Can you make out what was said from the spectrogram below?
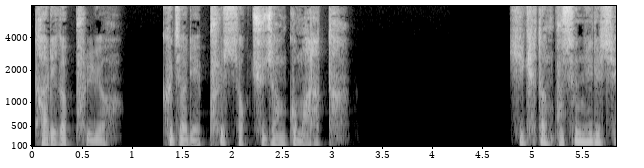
다리가 풀려 그 자리에 풀썩 주저앉고 말았다. 이게 다 무슨 일이지?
